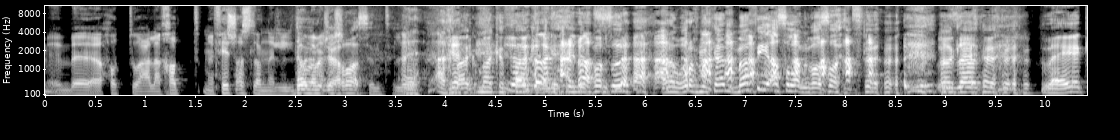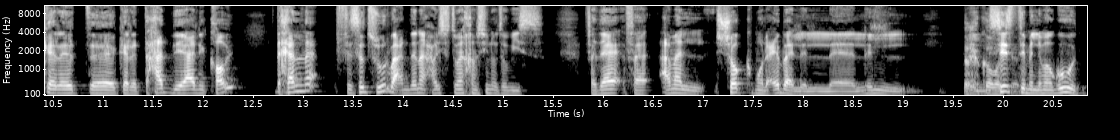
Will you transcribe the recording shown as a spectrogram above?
بحطه على خط ما فيش أصلا الدولة مالهاش- الرأس أنت ما ما كفاك اللي اللي بصر أنا أبغى أروح مكان ما في أصلا باصات. فهي كانت كانت تحدي يعني قوي. دخلنا في ست شهور بقى عندنا حوالي 650 أتوبيس. فده فعمل shock مرعبة لل لل ال system اللي موجود.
